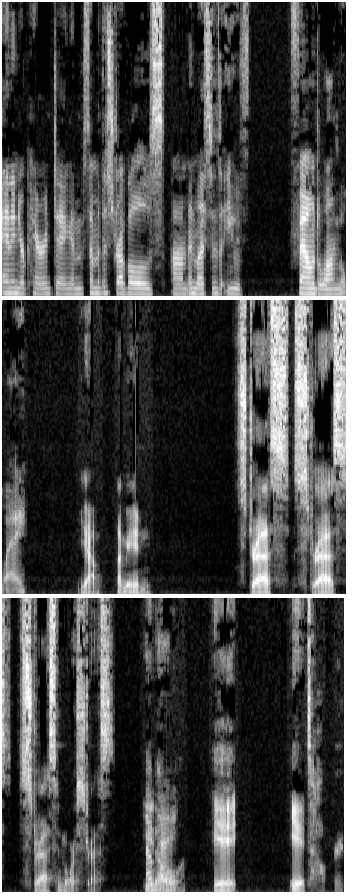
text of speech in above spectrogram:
and in your parenting, and some of the struggles um, and lessons that you've found along the way. Yeah, I mean, stress, stress, stress, and more stress. You okay. know, it it's hard.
